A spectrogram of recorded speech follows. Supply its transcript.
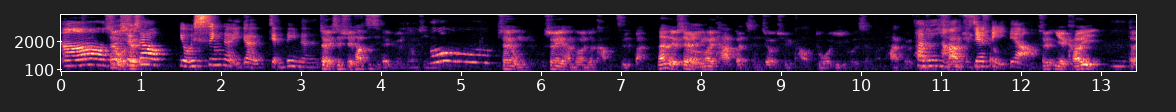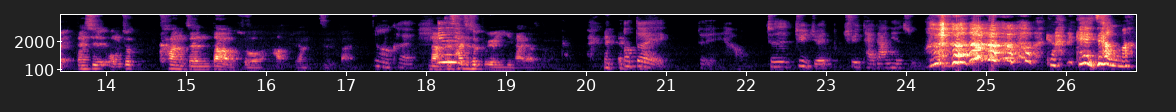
哦，所以学校有新的一个检定的，对，是学校自己的语言中心。哦，所以我们所以很多人就考自办，但是有些人因为他本身就有去考多译或者什么，他就想要直接抵掉，所以也可以嗯对，但是我们就抗争到说好让你自办，，OK，那他就是不愿意拿掉这个门槛。哦，对对，好，就是拒绝去台大念书，可可以这样吗？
